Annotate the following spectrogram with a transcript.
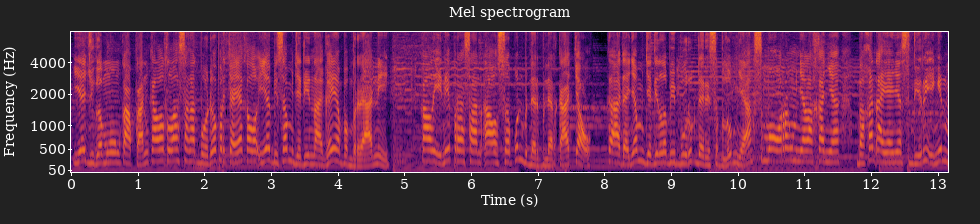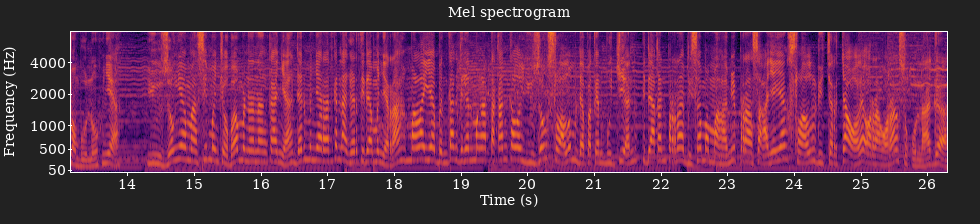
Ia juga mengungkapkan kalau telah sangat bodoh percaya kalau ia bisa menjadi naga yang pemberani. Kali ini perasaan Aose pun benar-benar kacau. Keadaannya menjadi lebih buruk dari sebelumnya, semua orang menyalahkannya, bahkan ayahnya sendiri ingin membunuhnya. Yuzong yang masih mencoba menenangkannya dan menyarankan agar tidak menyerah, malah ia bentak dengan mengatakan kalau Yuzong selalu mendapatkan pujian, tidak akan pernah bisa memahami perasaannya yang selalu dicerca oleh orang-orang suku naga.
